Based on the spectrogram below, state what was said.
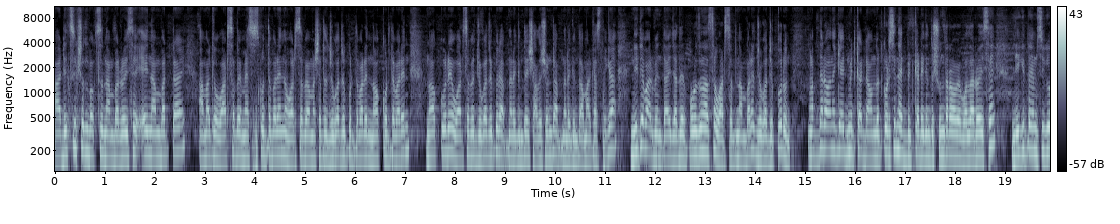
আর ডিসক্রিপশন বক্সে নাম্বার রয়েছে। এই নাম্বারটায় আমাকে হোয়াটসঅ্যাপে মেসেজ করতে পারেন হোয়াটসঅ্যাপে আমার সাথে যোগাযোগ করতে পারেন নক করতে পারেন। নক করে হোয়াটসঅ্যাপে যোগাযোগ করে আপনারা কিন্তু এই সাজেশনটা আপনারা কিন্তু আমার কাছ থেকে নিতে পারবেন। তাই যাদের প্রয়োজন আছে হোয়াটসঅ্যাপ নাম্বারে যোগাযোগ করুন। আপনারা অনেকে অ্যাডমিট কার্ড ডাউনলোড করছেন। অ্যাডমিট কার্ডে কিন্তু সুন্দরভাবে বলা রয়েছে। লিখিত এমসিকিউ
